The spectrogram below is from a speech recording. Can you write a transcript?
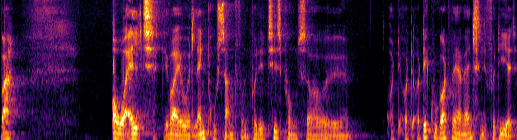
var overalt. Det var jo et landbrugssamfund på det tidspunkt, så, øh, og, og, og det kunne godt være vanskeligt, fordi at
